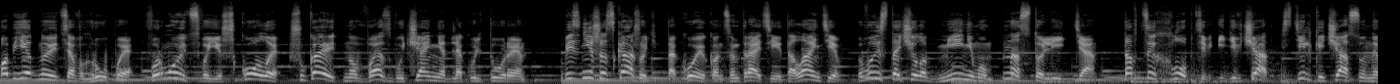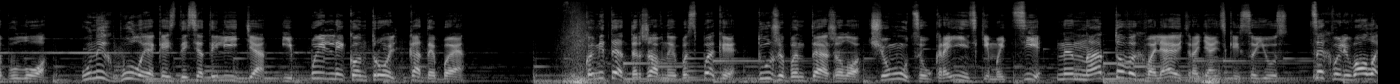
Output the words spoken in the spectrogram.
об'єднуються в групи, формують свої школи, шукають нове звучання для культури. Пізніше скажуть, такої концентрації талантів вистачило б мінімум на століття. Та в цих хлопців і дівчат стільки часу не було. У них було якесь десятиліття і пильний контроль КДБ. Комітет державної безпеки дуже бентежило, чому це українські митці не надто вихваляють радянський союз. Це хвилювало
